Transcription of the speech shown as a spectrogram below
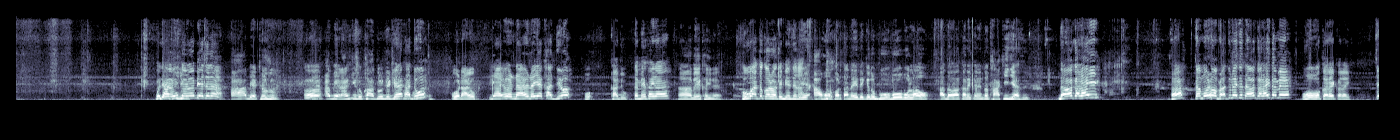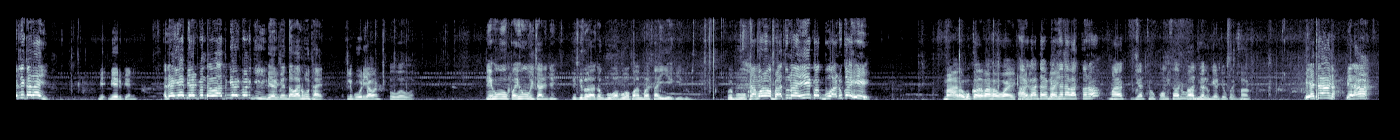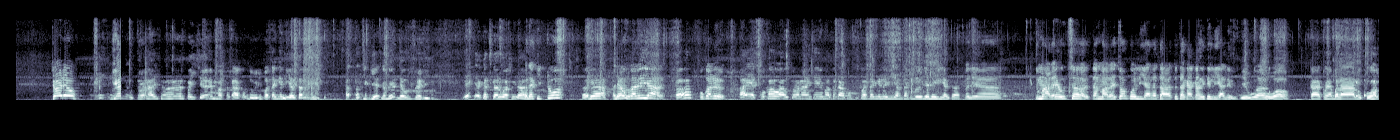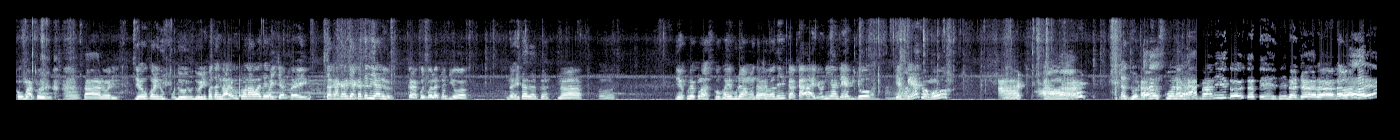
હું બે જણા. આ બેઠો છું. હા આ બેરાન કીધું ખાધું તે કે ખાધું? ઓ નાયો. નાયો નાયો નહીં ખાધ્યું. ઓ ખાધું. તમે ખાઈને આયા? હા મેં ખાઈને. હું વાતો કરો તે બે જણા. એ આ હોફરતા નહીં તે કીધું ભો ભો બોલાવો. આ દવા કરે કરીને તો થાકી ગયા છે. દવા કરાઈ? હા? તમારું સંભળાતું નહીં તો દવા કરાઈ તમે? ઓ ઓ કરાય કરાય કેટલી કરાઈ? બે બે રૂપિયાની. અરે અહીંયા બે રૂપિયા દવા બે રૂપિયાની કી બે રૂપિયાની દવાનું શું થાય? એટલે ગોળી આવે ને. ઓવા ઓવા. તે હું પછી હું વિચાર્યું છે તે કીધું આ તો ભૂવા ભૂવા પણ બતાવીએ કીધું. કોઈ ભૂવો તમારો અભરાતું ના નહીં કોઈક ભૂવાનું કહી. મારા હું કરવા હોય? હાલ કાન તમે બે જણા વાત કરો. મારા ઘેર થોડું કોમ સારું આજ વહેલું ઘેર જવું પડશે. બે ત્રણ બેલા. ચડ્યો ઉતરણ આવી છે ને પૈસા મસ્ત કાકો દોરી પતંગે લઈ આવતા નથી. આ તો જગ્યાએ જમે જવું જ નથી. એક એક જ કરવું આખી રાત. અરે આ- અલે હું કરી યાર. હા? હું કર્યું આ એસકો ખાવ આ ઉતરણ આવી છે એમાં તો કાકો પતંગે નહીં લઈ આવતા કે નહીં લઈ આવતા અલ્યા તું મારે એવું છે. તને મારે ચો કોઈ લઈ આલે તા તું તાર કાકા હતી લઈ આલ્યું એવું આ? ઓવો કાકો આ બલા લોકો હકું મારતો તાણ જેવું કરી એવું કર્યું દો- દોરી પતંગ લાવે ઉતરણ આવે તે પૈસા નહીં. તાર કાકા કે કાકા તે લઈ આલ્યું કાકો બલા તો ગયો. નહીં તા કાકા? ના. એકલો એકલો હસકો ખાઈ બુડા મને તો ખાવા દે. કાકા આવ્યો નહીં આ લે બીજો. કે કે છો મો? જોરદાર હસકો લે મારી દોસ્તીની નજર ન લાગે.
